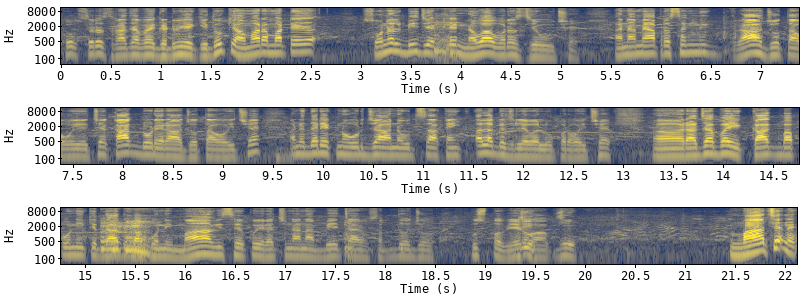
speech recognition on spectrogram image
ખૂબ સરસ રાજાભાઈ ગઢવીએ કીધું કે અમારા માટે સોનલ બીજ એટલે નવા વર્ષ જેવું છે. અને અમે આ પ્રસંગની રાહ જોતા હોઈએ છીએ કાક ડોળે રાહ જોતા હોય છે અને દરેકનો ઊર્જા અને ઉત્સાહ કંઈક અલગ જ લેવલ ઉપર હોય છે. રાજાભાઈ કાક બાપુની કે દાદ બાપુની માં વિશે કોઈ રચનાના બે ચાર શબ્દો જો પુષ્પ વેરો આપ માં છે ને,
